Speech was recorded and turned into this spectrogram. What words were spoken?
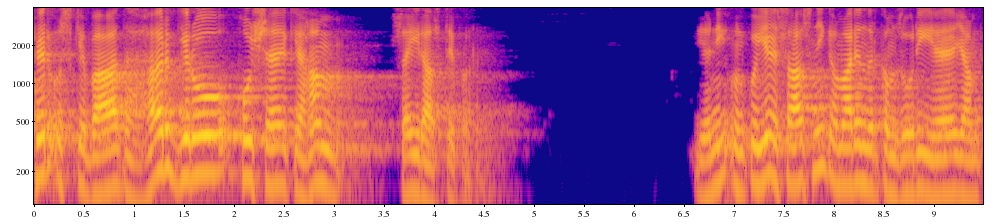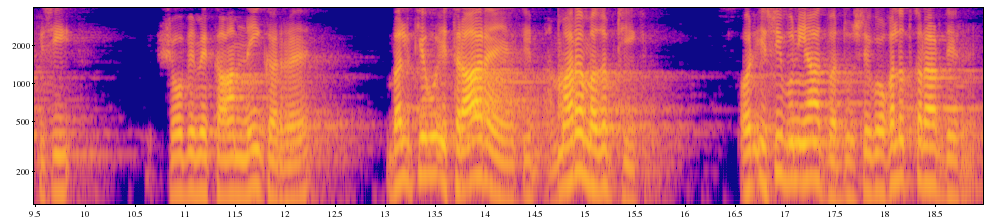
پھر اس کے بعد ہر گروہ خوش ہے کہ ہم صحیح راستے پر ہیں۔ یعنی ان کو یہ احساس نہیں کہ ہمارے اندر کمزوری ہے یا ہم کسی شعبے میں کام نہیں کر رہے۔ بلکہ وہ اترا رہے ہیں کہ ہمارا مذہب ٹھیک ہے اور اسی بنیاد پر دوسرے کو غلط قرار دے رہے ہیں۔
